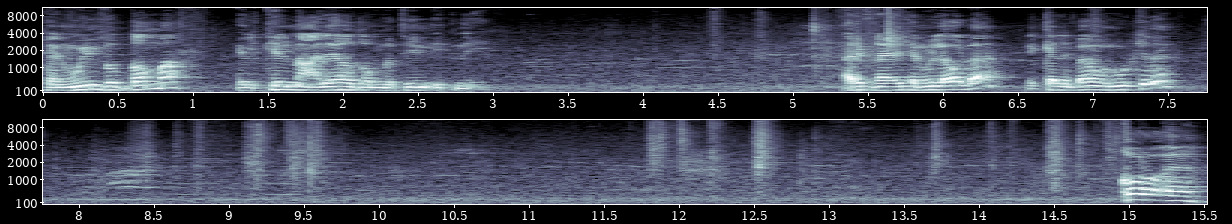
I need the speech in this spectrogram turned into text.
تنوين بالضمة الكلمة عليها ضمتين اتنين. عرفنا يعني إيه تنوين الأول بقى؟ نتكلم بقى ونقول كده. قرأ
